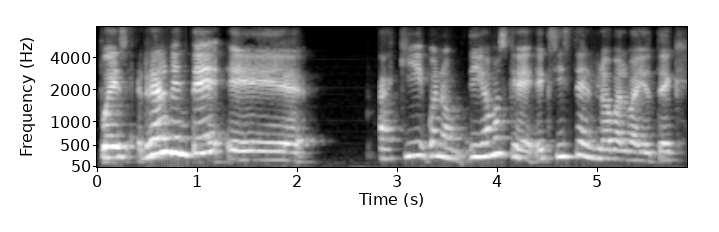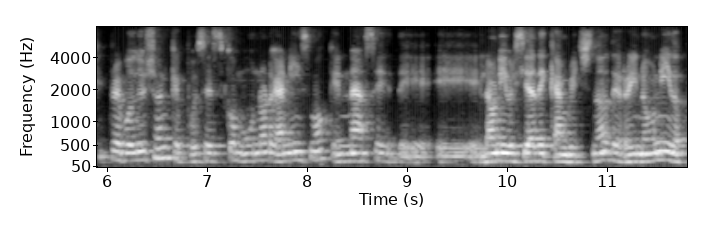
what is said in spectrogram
Pues realmente aquí, bueno, digamos que existe el Global Biotech Revolution, que pues es como un organismo que nace de la Universidad de Cambridge, ¿no? De Reino Unido.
